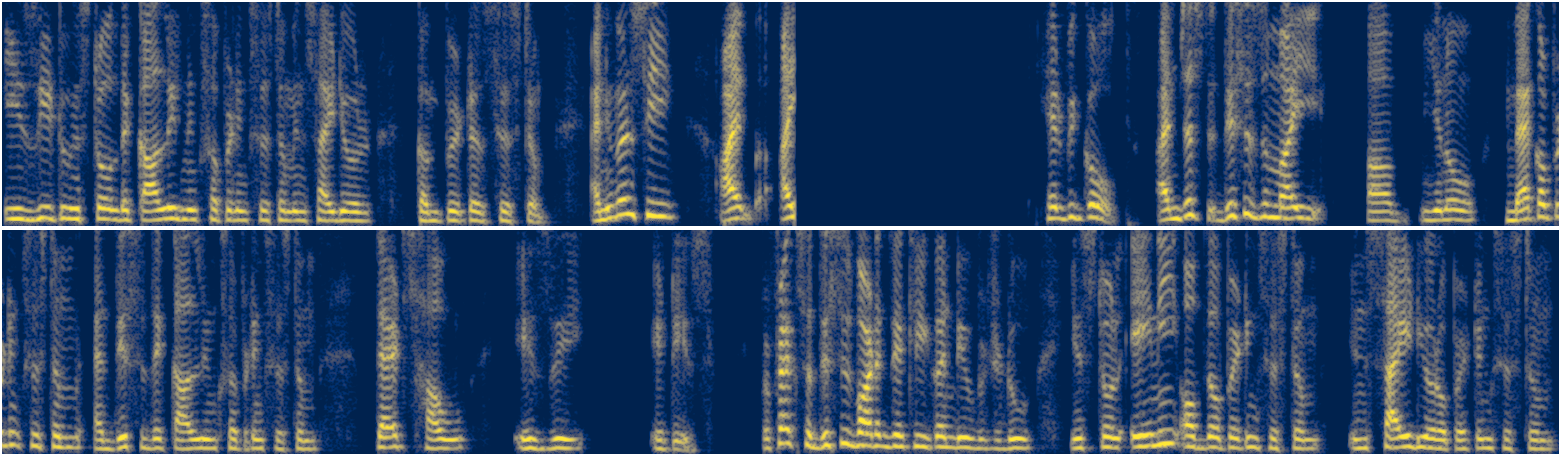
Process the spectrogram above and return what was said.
easy to install the Kali Linux operating system inside your computer system. And you can see I I here we go. I'm just this is my uh, you know Mac operating system and this is the Kali Linux operating system. That's how easy it is. Perfect. So this is what exactly you can be able to do. Install any of the operating system inside your operating system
